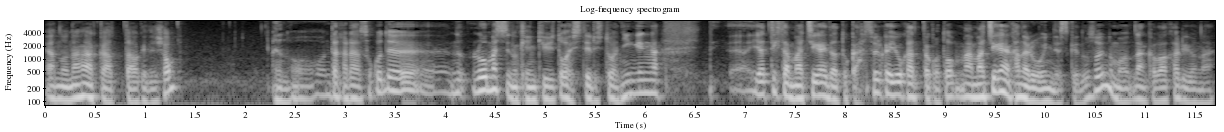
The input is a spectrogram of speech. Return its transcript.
あの長かったわけでしょ？あのだからそこでローマ史の研究とかしてる人は人間がやってきた間違いだとかそれから良かったこと、まあ、間違いがかなり多いんですけどそういうのもなんか分かるような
